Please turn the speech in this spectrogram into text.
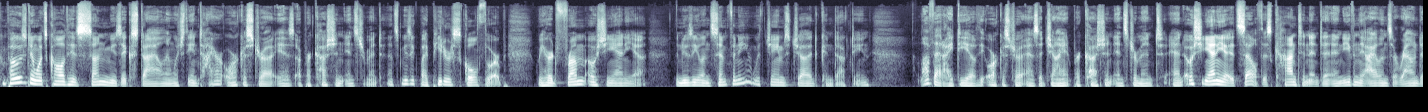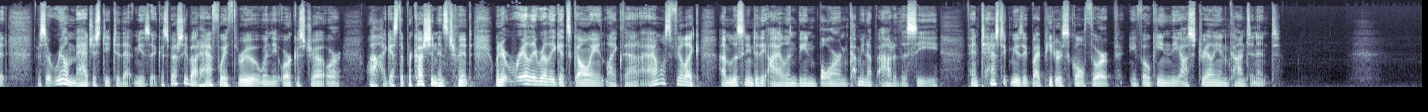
Composed in what's called his sun music style, in which the entire orchestra is a percussion instrument. That's music by Peter Sculthorpe. We heard From Oceania, the New Zealand Symphony, with James Judd conducting I love that idea of the orchestra as a giant percussion instrument. And Oceania itself, this continent, and, even the islands around it, there's a real majesty to that music, especially about halfway through when the orchestra, or, well, I guess the percussion instrument, when it really, really gets going like that. I almost feel like I'm listening to the island being born, coming up out of the sea. Fantastic music by Peter Sculthorpe, evoking the Australian continent.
